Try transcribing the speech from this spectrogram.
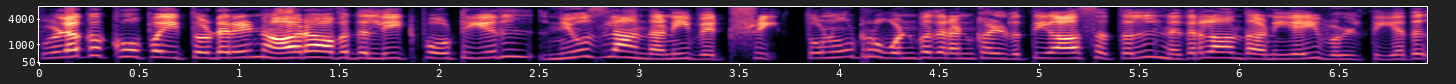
உலகக்கோப்பை தொடரின் ஆறாவது லீக் போட்டியில் நியூசிலாந்து அணி வெற்றி. தொன்னூற்று ஒன்பது ரன்கள் வித்தியாசத்தில் நெதர்லாந்து அணியை வீழ்த்தியது.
